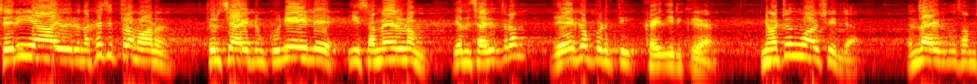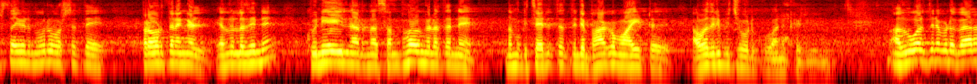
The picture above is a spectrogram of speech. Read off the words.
ശരിയായ ഒരു നഖചിത്രമാണ്. തീർച്ചയായിട്ടും കുനിയയിലെ ഈ സമ്മേളനം എന്ന ചരിത്രം രേഖപ്പെടുത്തി കഴിഞ്ഞിരിക്കുകയാണ്. ഇനി മറ്റൊന്നും ആവശ്യമില്ല. എന്തായിരുന്നു സംസ്ഥയുടെ നൂറ് വർഷത്തെ പ്രവർത്തനങ്ങൾ എന്നുള്ളതിന് കുനിയയിൽ നടന്ന സംഭവങ്ങളെ തന്നെ നമുക്ക് ചരിത്രത്തിന്റെ ഭാഗമായിട്ട് അവതരിപ്പിച്ചു കൊടുക്കുവാൻ കഴിയുന്നു. അതുപോലെ തന്നെ ഇവിടെ വേറെ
